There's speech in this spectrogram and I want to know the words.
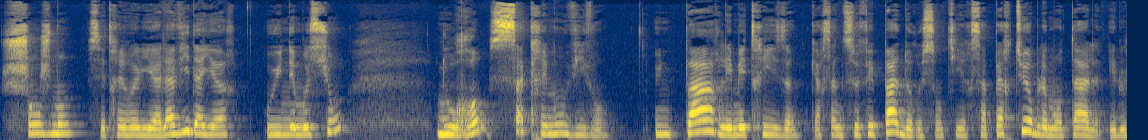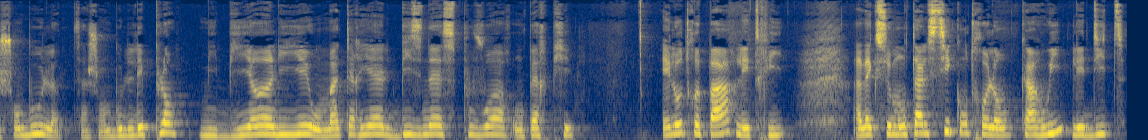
changement. C'est très relié à la vie d'ailleurs, où une émotion nous rend sacrément vivants. Une part les maîtrise, car ça ne se fait pas de ressentir, ça perturbe le mental et le chamboule, ça chamboule les plans, mis bien liés au matériel, business, pouvoir, on perd pied. Et l'autre part les trie, avec ce mental si contrôlant, car oui, les dites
